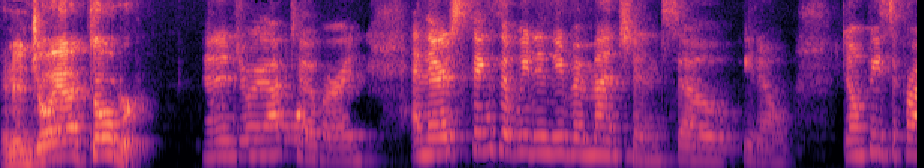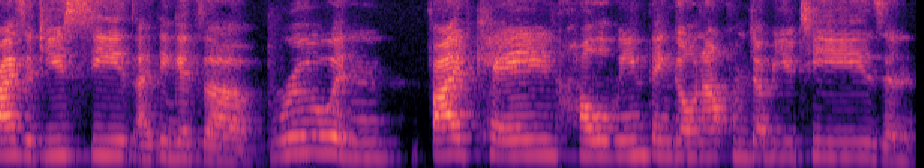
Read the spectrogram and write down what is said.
and enjoy October. And enjoy October, and and there's things that we didn't even mention. So you know, don't be surprised if you see. I think it's a brew and 5K Halloween thing going out from WTs, and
